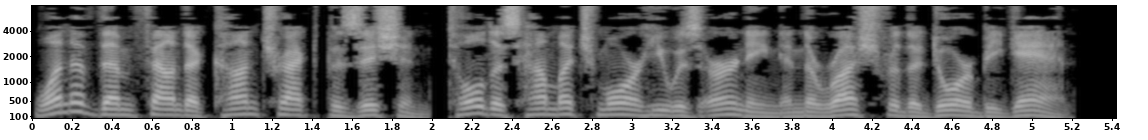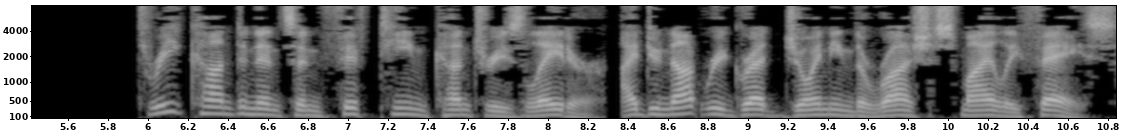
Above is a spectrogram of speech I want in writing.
One of them found a contract position, told us how much more he was earning and the rush for the door began. Three continents and 15 countries later, I do not regret joining the rush smiley face.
